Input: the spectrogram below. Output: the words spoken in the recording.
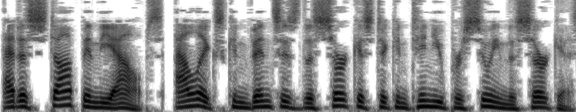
At a stop in the Alps, Alex convinces the circus to continue pursuing the circus.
